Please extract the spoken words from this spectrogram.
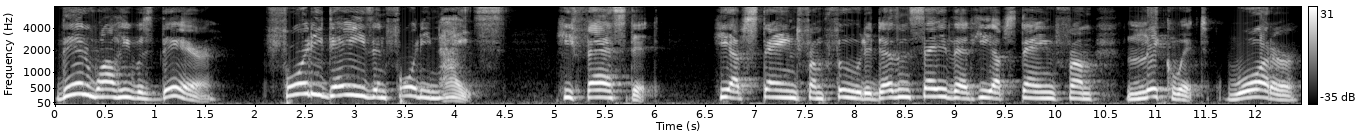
Then, while he was there, 40 days and 40 nights, he fasted. He abstained from food. It doesn't say that he abstained from liquid, water,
